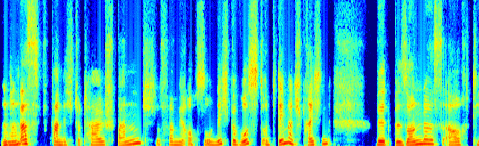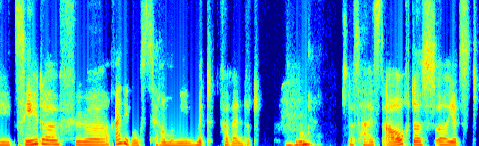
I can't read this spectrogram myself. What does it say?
Mhm. Das fand ich total spannend. Das war mir auch so nicht bewusst. Und dementsprechend wird besonders auch die Zeder für Reinigungszeremonien mitverwendet. Mhm. Das heißt auch, dass äh, jetzt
